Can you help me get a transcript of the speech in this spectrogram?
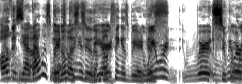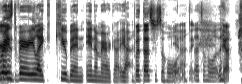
all this. yeah, stuff. that was The weird to milk us thing is too. The milk thing is weird. We 'cause were we're super we were weird. raised very like Cuban in America. Yeah. But that's just a whole yeah, other thing. that's a whole other. Yeah.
